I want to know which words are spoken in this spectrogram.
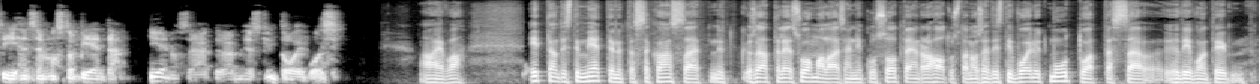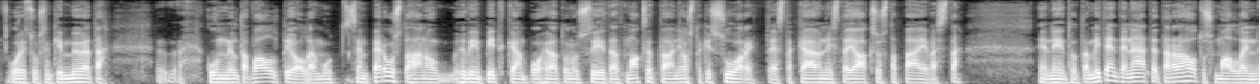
siihen semmoista pientä hienosäätöä myöskin toivoisi. Aivan. Itse on tietysti miettinyt tässä kanssa, että nyt jos ajattelee suomalaisen niin soteen rahoitusta, no se tietysti voi nyt muuttua tässä hyvinvointiuudistuksenkin myötä kunnilta valtiolle, mutta sen perustahan on hyvin pitkään pohjautunut siitä, että maksetaan jostakin suoritteesta, käynnistä, jaksosta, päivästä. Ja niin, tota, miten te näette että rahoitusmallin,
